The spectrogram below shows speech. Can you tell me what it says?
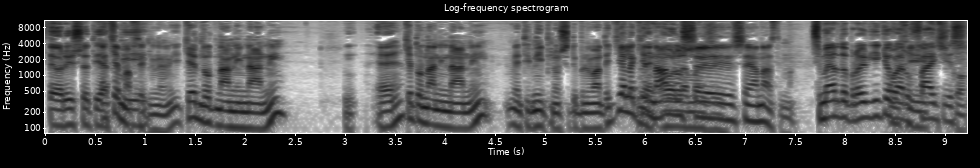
θεωρήσει ότι Α, αυτή. Και με αυτή την έννοια. Και τον νάνι νάνι. Ε; Και τον νάνι νάνι με την ύπνοση την πνευματική, αλλά και Ναι, ένα άλλο όλα μαζί. σε, σε ανάστημα. Σήμερα το πρωί βγήκε ο Όχι Βαρουφάκη. φυσικό.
